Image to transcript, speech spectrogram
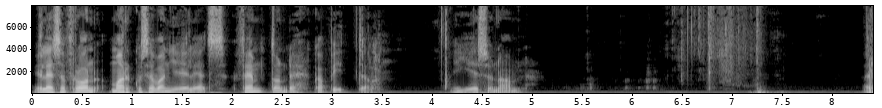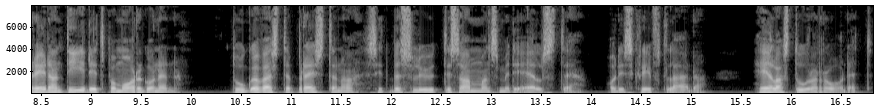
Jag läser från Markus evangeliets femtonde kapitel i Jesu namn. Redan tidigt på morgonen tog översteprästerna sitt beslut tillsammans med de äldste och de skriftlärda, hela Stora rådet.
